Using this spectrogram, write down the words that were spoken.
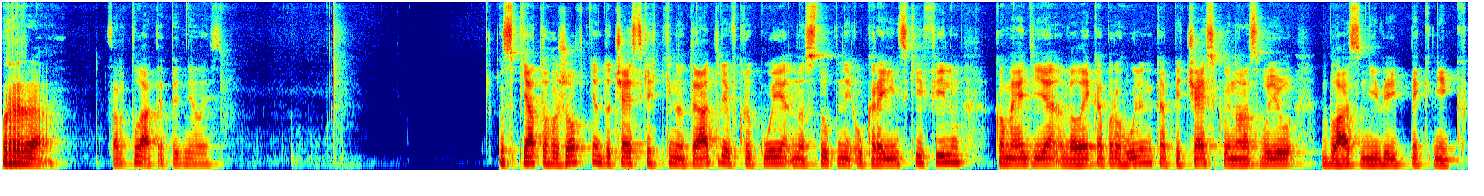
Ура! Зарплати піднялись. З 5 жовтня до чеських кінотеатрів крокує наступний український фільм комедія Велика прогулянка під чеською назвою Блазнівий пікнік.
